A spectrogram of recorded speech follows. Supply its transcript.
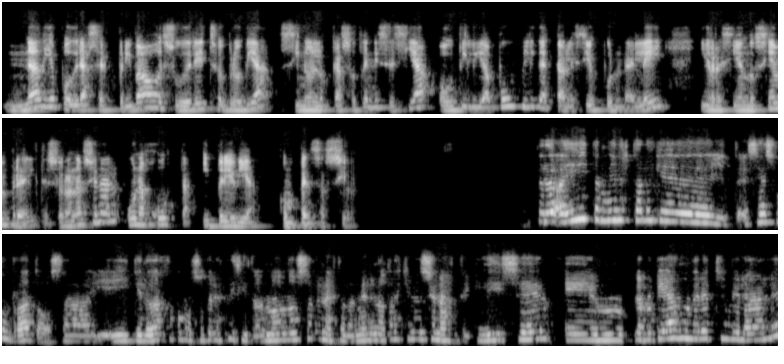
Nadie podrá ser privado de su derecho de propiedad sino en los casos de necesidad o utilidad pública establecidos por una ley y recibiendo siempre del Tesoro Nacional una justa y previa compensación. Pero ahí también está lo que decía hace un rato, o sea, y, que lo dejo como súper explícito, no, no solo en esto, también en otras que mencionaste, que dice, em, la propiedad es un derecho inviolable,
